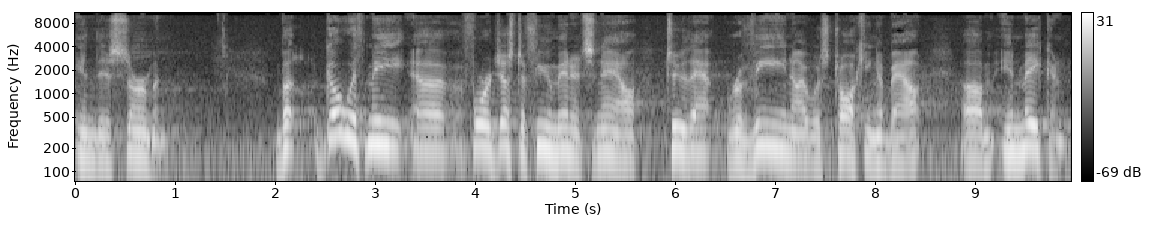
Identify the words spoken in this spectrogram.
in this sermon. But go with me uh, for just a few minutes now to that ravine I was talking about um, in Macon.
